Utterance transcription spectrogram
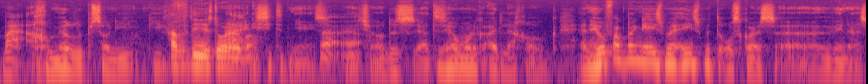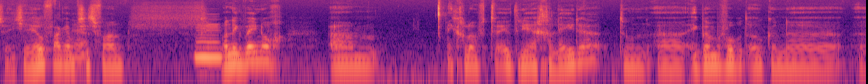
Maar een gemiddelde persoon die, die... Gaat het niet eens door nee, die ziet het niet eens, weet je wel. Dus ja, het is heel moeilijk uitleggen ook. En heel vaak ben ik niet eens mee eens met de Oscars uh, winnaars, weet je. Heel vaak heb ik zoiets van... Hmm. Want ik weet nog... Um, ik geloof twee of drie jaar geleden, toen... Uh, ik ben bijvoorbeeld ook een uh, uh,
